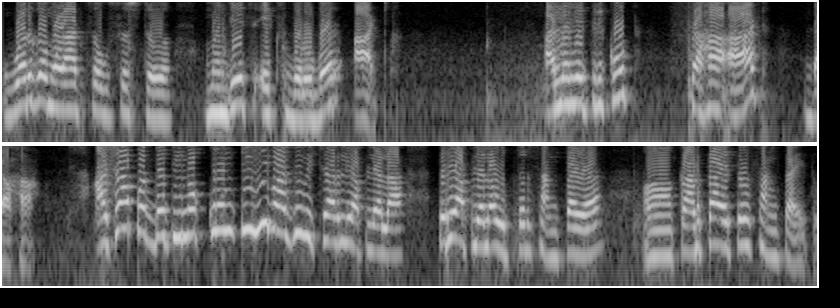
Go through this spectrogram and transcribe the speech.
वर्गमुळात चौसष्ट म्हणजेच एक्स बरोबर आठ. आलं हे त्रिकूट? सहा आठ दहा. अशा पद्धतीनं कोणतीही बाजू विचारली आपल्याला तरी आपल्याला उत्तर सांगता या काढता येतं सांगता येतं.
